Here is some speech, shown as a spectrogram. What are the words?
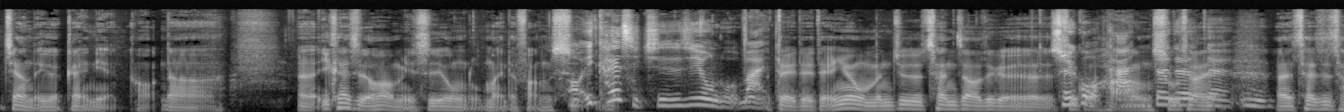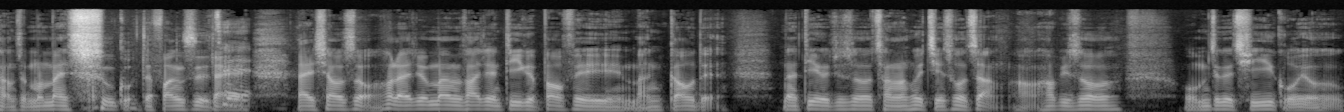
这样的一个概念。好，那。呃，一开始的话，我们也是用裸卖的方式。哦，一开始其实是用裸卖。对对对，因为我们就是参照这个水果行、蔬菜呃菜市场怎么卖蔬果的方式来来销售。后来就慢慢发现，第一个报费蛮高的，那第二个就是说常常会结错账啊，好比说。我们这个奇异果有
